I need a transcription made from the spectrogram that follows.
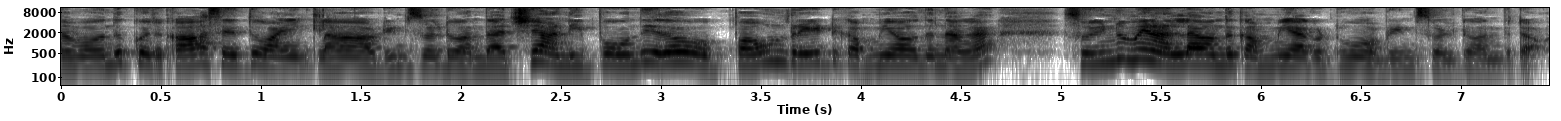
நம்ம வந்து கொஞ்சம் காசு சேர்த்து வாங்கிக்கலாம் அப்படின்னு சொல்லிட்டு வந்தாச்சு. அண்ட் இப்போ வந்து ஏதோ பவுன் ரேட்டு கம்மியாக வந்துனாங்க. ஸோ இன்னுமே நல்லா வந்து கம்மியாகட்டும் அப்படின்னு சொல்லிட்டு வந்துட்டோம்.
